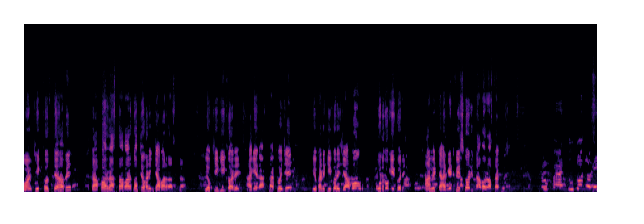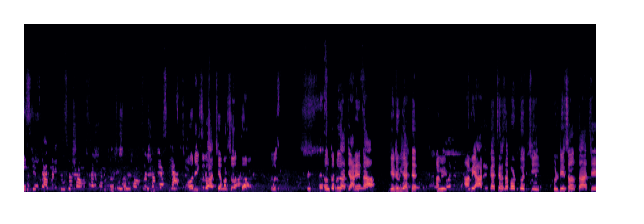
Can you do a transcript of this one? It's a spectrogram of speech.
মন ঠিক করতে হবে তারপর রাস্তা বার করতে ওখানে যাবার রাস্তা। লোকে কি করে? আগে রাস্তা খোঁজে কি ওখানে কি করে যাব উঠবো কি করে? আমি টার্গেট ফিক্স করি তারপর রাস্তা খুঁজি। মানে অনেকগুলো আছে আমার শ্রদ্ধা সন্তনুদা জানেন না যেটুকু জানেন আমি আমি আর্ট কালচার সাপোর্ট করছি কুলটি সংস্থা আছে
